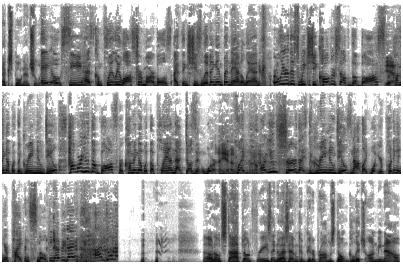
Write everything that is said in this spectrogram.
exponentially. AOC has completely lost her marbles. I think she's living in banana land. Earlier this week, she called herself the boss for yes. coming up with the Green New Deal. How are you the boss for coming up with a plan that doesn't work? Yes. Like, are you sure that the Green New Deal's not like what you're putting in your pipe and smoking every day? I don't. Oh, don't stop. Don't freeze. I knew I was having computer problems. Don't glitch on me now.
